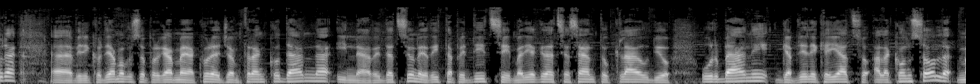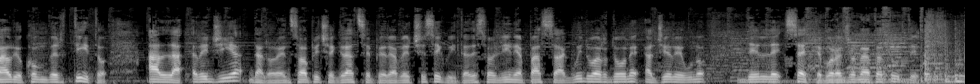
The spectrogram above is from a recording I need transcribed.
eh, vi ricordiamo che questo programma è a cura di Gianfranco Danna, in redazione Rita Pedizzi, Maria Grazia Santo, Claudio Urbani, Gabriele Cagliazzo alla console, Mauro Convertito alla regia, da Lorenzo Opice, grazie per averci seguito, adesso la linea passa a Guido Ardone al GR1 delle 7, buona giornata a tutti.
